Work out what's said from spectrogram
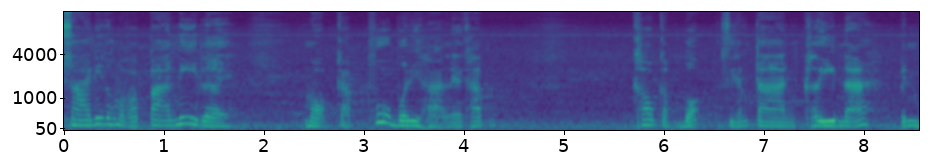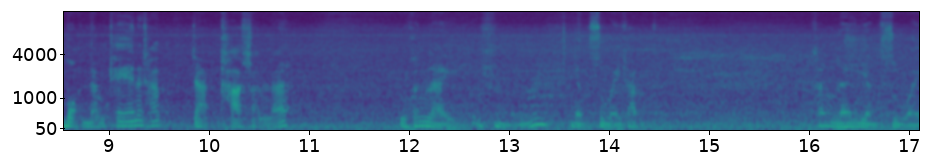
ไซน์นี่ต้องบอกว่าปานี่เลย เหมาะกับผู้บริหารเลยครับ เข้ากับเบาะสีน้ำตาลคลีนนะ เป็นเบาะหนังแท้นะครับ จากคาสันนะ ดูข้างในอย่างสวยครับ ข้างในอย่างสวย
